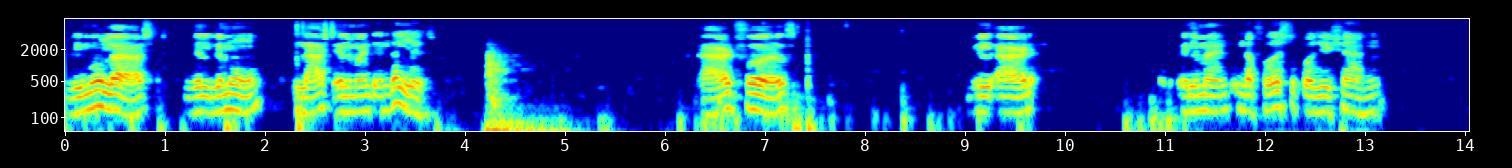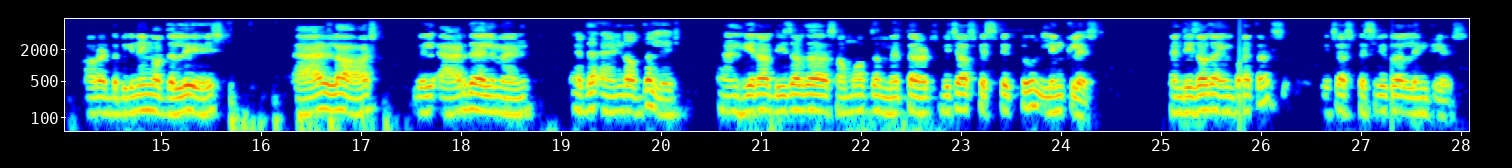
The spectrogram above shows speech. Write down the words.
Remove last will remove last element in the list. Add first will add element in the first position or at the beginning of the list. Add last will add the element at the end of the list. And here are these are the some of the methods which are specific to linked list. And these are the input methods which are specific to the linked list.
